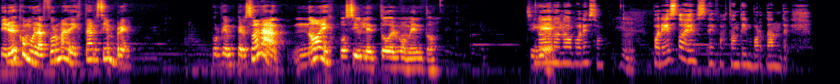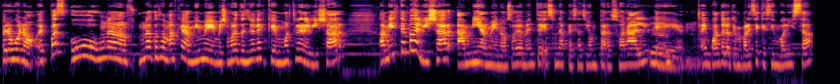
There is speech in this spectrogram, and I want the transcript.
Pero es como la forma de estar siempre. Porque en persona no es posible en todo el momento. Así No, que- no, no, por eso. Por eso es, es bastante importante. Pero bueno, después hubo una, una cosa más que a mí me, me llamó la atención, es que muestran el billar. A mí el tema del billar, a mí al menos, obviamente es una apreciación personal Mm. eh, en cuanto a lo que me parece que simboliza,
